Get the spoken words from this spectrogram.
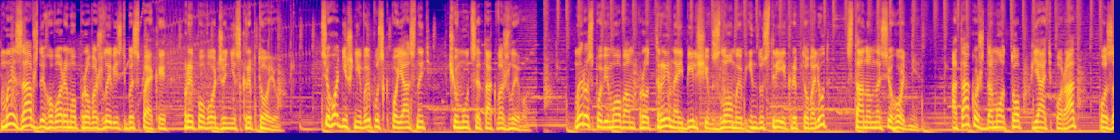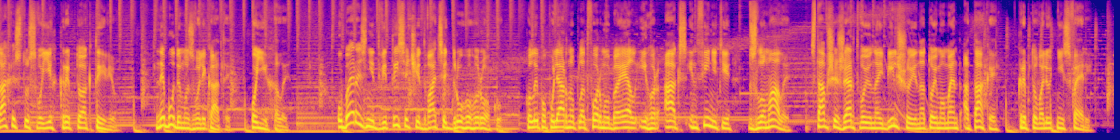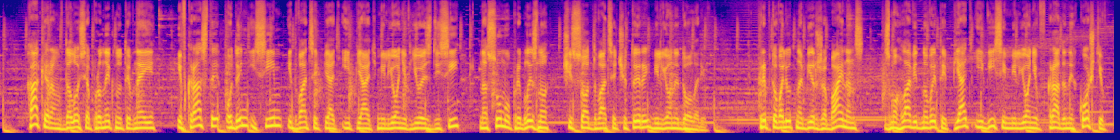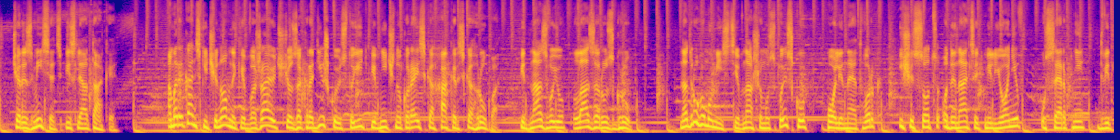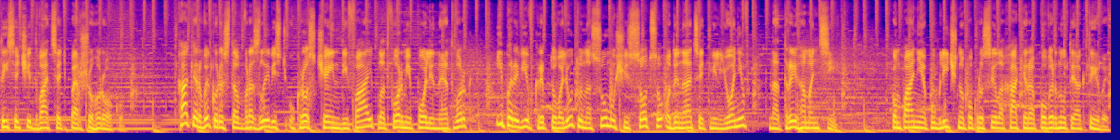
Ми завжди говоримо про важливість безпеки при поводженні з криптою. Сьогоднішній випуск пояснить, чому це так важливо. Ми розповімо вам про три найбільші взломи в індустрії криптовалют станом на сьогодні, а також дамо топ-5 порад по захисту своїх криптоактивів. Не будемо зволікати. Поїхали. У березні 2022 року, коли популярну платформу BL ігор Ax Infinity зломали, ставши жертвою найбільшої на той момент атаки в криптовалютній сфері. Хакерам вдалося проникнути в неї і вкрасти 1,7 і 25,5 мільйонів USDC на суму приблизно 624 мільйони доларів. Криптовалютна біржа Binance змогла відновити 5,8 мільйонів вкрадених коштів через місяць після атаки. Американські чиновники вважають, що за крадіжкою стоїть північнокорейська хакерська група під назвою Lazarus Group. На другому місці в нашому списку Poly і 611 мільйонів у серпні 2021 року. Хакер використав вразливість у кросчейн DeFi платформі Poly і перевів криптовалюту на суму 611 мільйонів на три гаманці. Компанія публічно попросила хакера повернути активи,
